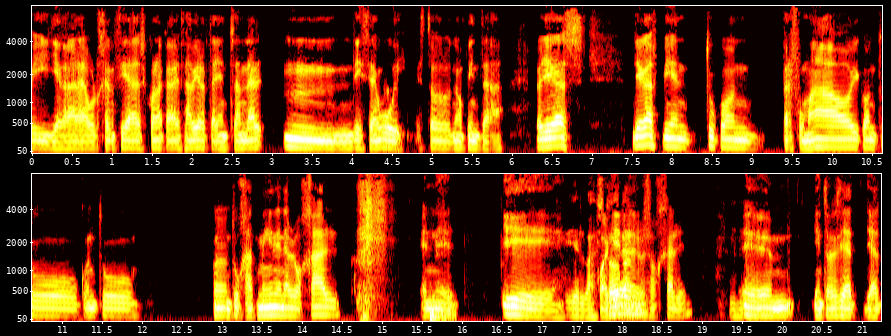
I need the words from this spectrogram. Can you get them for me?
y llegar a urgencias con la cabeza abierta y en chándal mm, dicen, uy, esto no pinta. Pero llegas, llegas bien tú con perfumado y con tu, con tu, con tu jazmín en el ojal, en el, y, Y el bastón. cualquiera de los ojales. Eh, y entonces ya, ya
